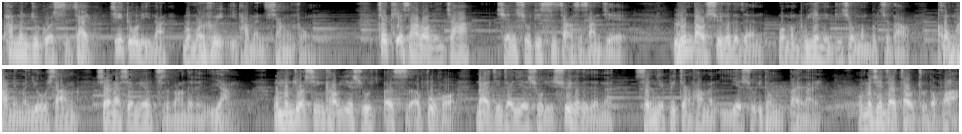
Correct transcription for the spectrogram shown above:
他们如果死在基督里呢，我们会与他们相逢。在帖撒罗尼迦前书第四章十三节，轮到睡了的人，我们不愿意弟兄们不知道。恐怕你们忧伤，像那些没有指望的人一样。我们若信靠耶稣而死而复活，那已经在耶稣里睡了的人呢？神也必将他们与耶稣一同带来。我们现在照主的话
